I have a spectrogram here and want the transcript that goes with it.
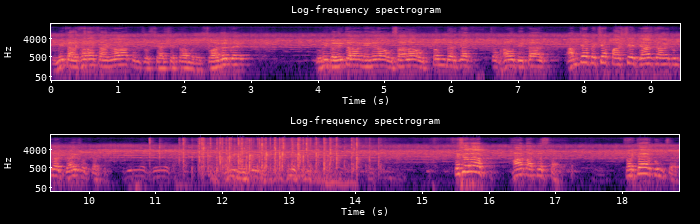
तुम्ही कारखाना काढला तुमचं त्या क्षेत्रामध्ये स्वागत आहे. तुम्ही गळीतला नेलेला उसाला उत्तम दर्जाचा भाव देताल. आमच्यापेक्षा पाचशे जास्त आम्ही तुमचा जाहीर करतात आम्ही म्हणतोय. कशाला हात आकसताय सरकार तुमचं आहे.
